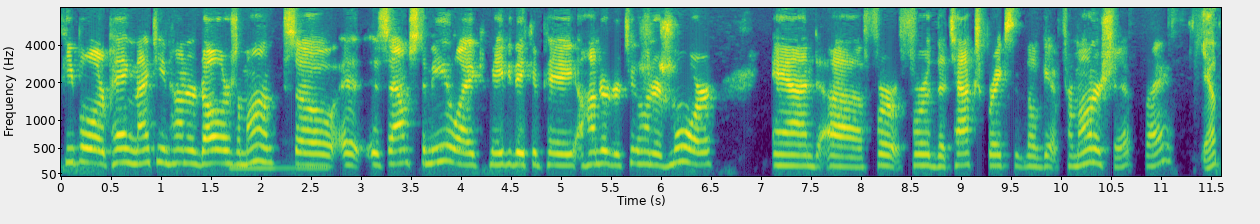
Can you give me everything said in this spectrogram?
people are paying $1900 a month. So it, it sounds to me like maybe they could pay 100 or 200 more and uh, for for the tax breaks that they'll get from ownership right? Yep.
